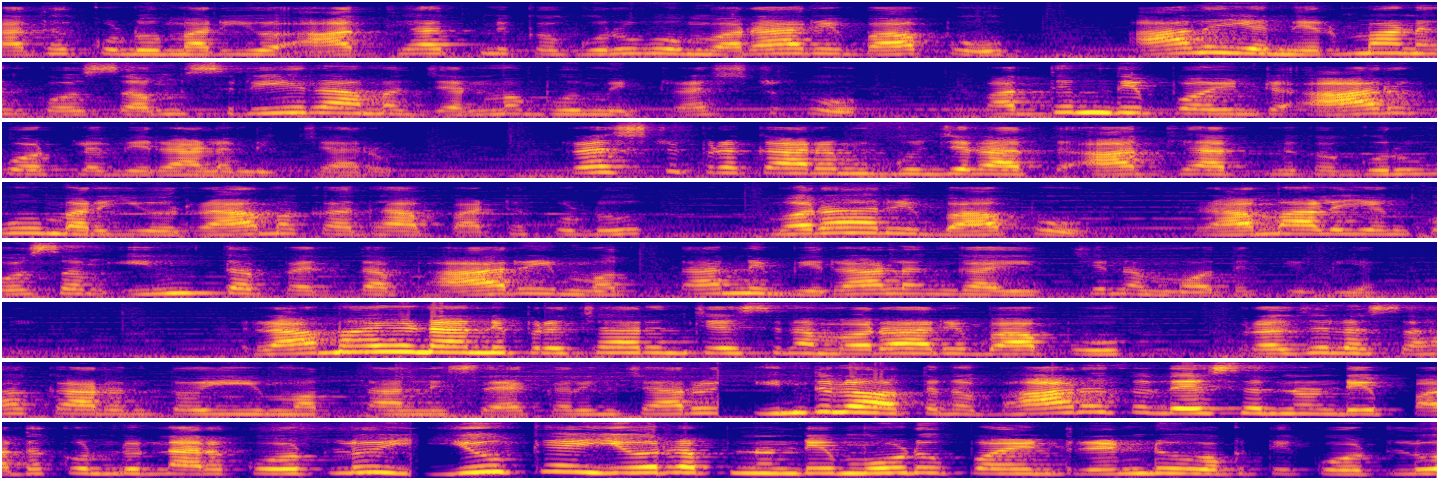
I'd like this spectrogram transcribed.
కథకుడు మరియు ఆధ్యాత్మిక గురువు మొరారి బాపు ఆలయ నిర్మాణం కోసం శ్రీరామ జన్మభూమి ట్రస్టుకు పద్దెనిమిది పాయింట్ ఆరు కోట్ల విరాళం ఇచ్చారు ట్రస్ట్ ప్రకారం గుజరాత్ ఆధ్యాత్మిక గురువు మరియు రామకథా పఠకుడు మొరారి బాపు రామాలయం కోసం ఇంత పెద్ద భారీ మొత్తాన్ని విరాళంగా ఇచ్చిన మొదటి వ్యక్తి. రామాయణాన్ని ప్రచారం చేసిన మొరారి బాపు ప్రజల సహకారంతో ఈ మొత్తాన్ని సేకరించారు. ఇందులో అతను భారతదేశం నుండి పదకొండున్నర కోట్లు యూకే యూరప్ నుండి మూడు పాయింట్ రెండు ఒకటి కోట్లు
